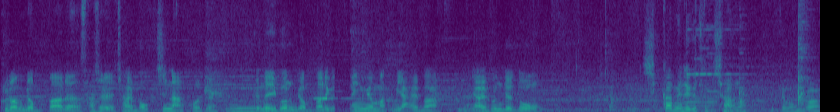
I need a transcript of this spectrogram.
그런 면발은 사실 잘 먹지는 않거든. 근데 이거는 면발이 땡면만큼 얇아. 얇은데도 식감이 되게 좋지 않아? 이렇게 뭔가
